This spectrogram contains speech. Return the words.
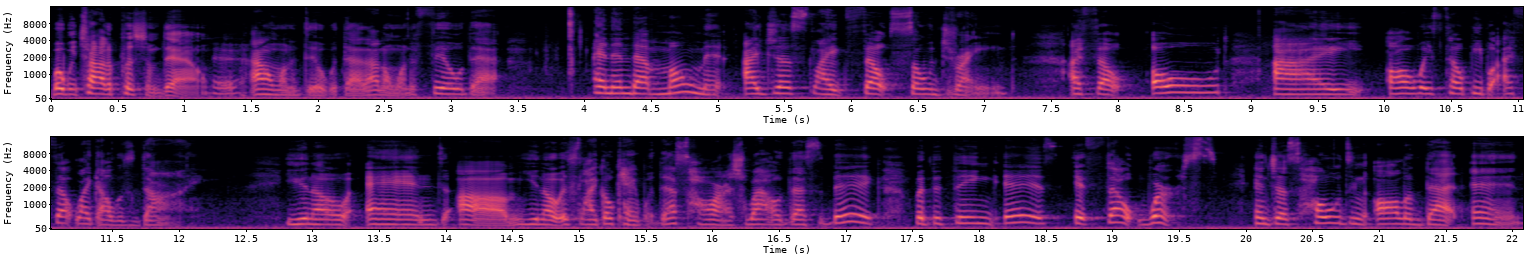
but we try to push them down. Yeah. I don't want to deal with that. I don't want to feel that. And in that moment, I just like felt so drained. I felt old. I always tell people I felt like I was dying you know, and, um, you know, it's like, okay, well, that's harsh. Wow, that's big. But the thing is, it felt worse and just holding all of that in.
